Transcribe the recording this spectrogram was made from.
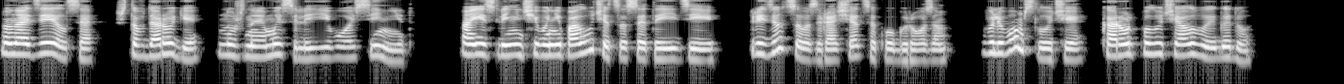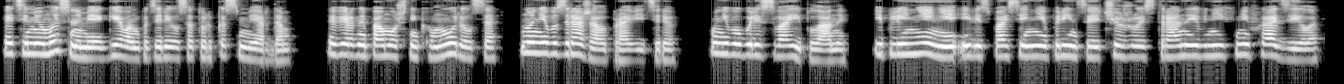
но надеялся, что в дороге нужная мысль его осенит. А если ничего не получится с этой идеей, придется возвращаться к угрозам. В любом случае, король получал выгоду. Этими мыслями Геван поделился только с Мердом. Верный помощник хмурился, но не возражал правителю. У него были свои планы, и пленение или спасение принца чужой страны в них не входило,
